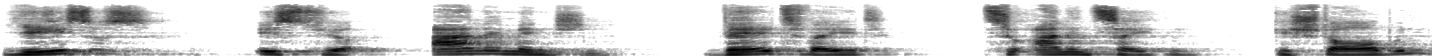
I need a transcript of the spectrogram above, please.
Jesus ist für alle Menschen weltweit zu allen Zeiten gestorben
